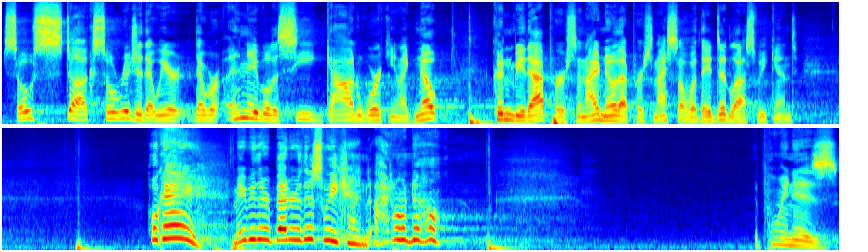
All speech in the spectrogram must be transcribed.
so stuck, so rigid that we are that we're unable to see God working. Like, nope, couldn't be that person. I know that person. I saw what they did last weekend. Okay, maybe they're better this weekend. I don't know. The point is,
